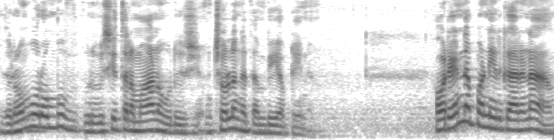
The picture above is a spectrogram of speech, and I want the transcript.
இது ரொம்ப ரொம்ப ஒரு விசித்திரமான ஒரு விஷயம். சொல்லுங்கள் தம்பி அப்படின்னு. அவர் என்ன பண்ணியிருக்காருன்னா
